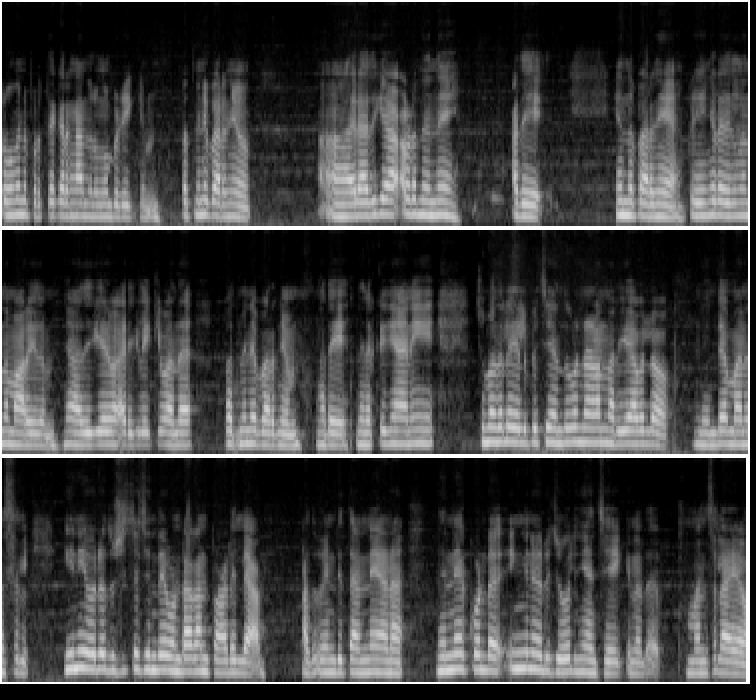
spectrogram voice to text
റൂമിന് പുറത്തേക്ക് ഇറങ്ങാൻ തുടങ്ങുമ്പോഴേക്കും പത്മിനി പറഞ്ഞു "ആ, രാധിക അവിടെ നിന്നേ. അതെ എന്ന് പറഞ്ഞ് പ്രിയങ്കയുടെ അരികിൽ നിന്ന് മാറിയതും രാധിക അരികിലേക്ക് വന്ന് പത്മിനി പറഞ്ഞു അതെ നിനക്ക് ഞാൻ ഈ ചുമതല ഏൽപ്പിച്ച എന്തുകൊണ്ടാണെന്ന് അറിയാവല്ലോ? നിന്റെ മനസ്സിൽ ഇനി ഒരു ദുഷിച്ച ചിന്ത ഉണ്ടാകാൻ പാടില്ല. അതുവേണ്ടി തന്നെയാണ് നിന്നെ കൊണ്ട് ഇങ്ങനെ ഒരു ജോലി ഞാൻ ചെയ്യിക്കുന്നത്. മനസ്സിലായോ?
